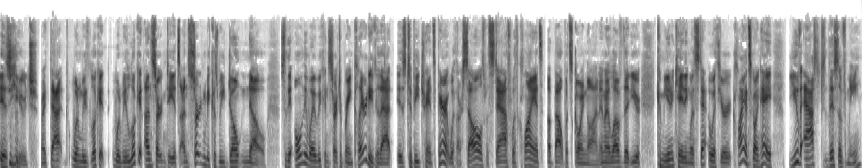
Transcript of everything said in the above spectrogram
is mm-hmm. huge right? That when we look at when we look at uncertainty it's uncertain because we don't know. So the only way we can start to bring clarity to that is to be transparent with ourselves with staff with clients about what's going on. And i love that you're communicating with sta- with your clients going hey you've asked this of me.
